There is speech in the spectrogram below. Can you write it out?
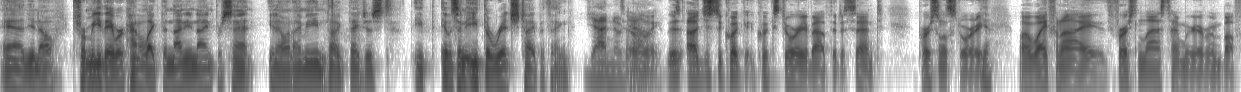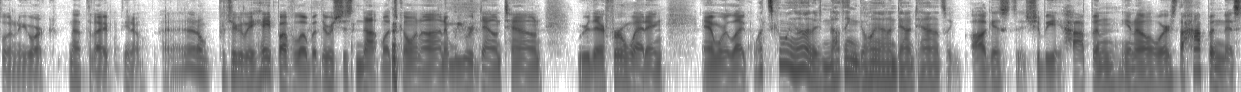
and you know, for me, they were kind of like the ninety nine percent. You know what I mean? Like they just eat. It was an eat the rich type of thing. yeah, no Totally. doubt. This, uh, just a quick quick story about the descent. Personal story. Yeah. My wife and I, the first and last time we were ever in Buffalo, New York. Not that I, you know, I don't particularly hate Buffalo, but there was just not much going on, and we were downtown. We were there for a wedding, and we're like, "What's going on? There's nothing going on in downtown. It's like August. It should be hopping. You know, where's the hoppiness?"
